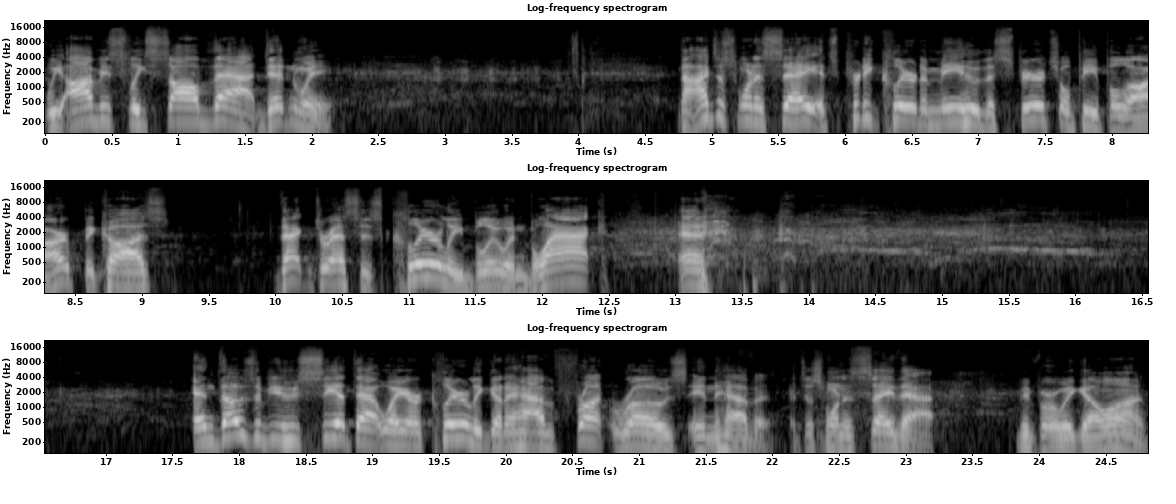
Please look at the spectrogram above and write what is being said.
We obviously solved that, didn't we? Now, I just want to say it's pretty clear to me who the spiritual people are because that dress is clearly blue and black. And And those of you who see it that way are clearly going to have front rows in heaven. I just want to say that before we go on.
